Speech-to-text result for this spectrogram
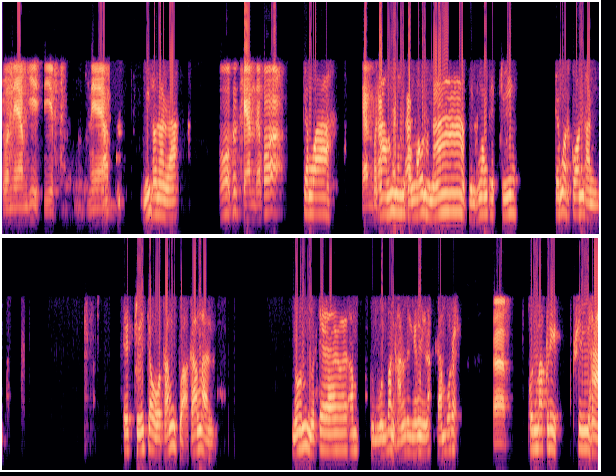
ตัวแนมยี่สิบแนครัมบนี่เท่านั้นละโอ้คือแขนแต่พ่อจังว่าแขนประครัธาบนเงินของเราน่ะนะเป็นห่วงเอฟซีจังหวัดก่อนอัน เอฟซีเจ้าทั้งกว่าทั้งอันนนเหมือนแต่อำสมบูรณ์บ้านหันหรือหยังนี่ละจำบ่ได้ครับคนมักเลขสี่ห้า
